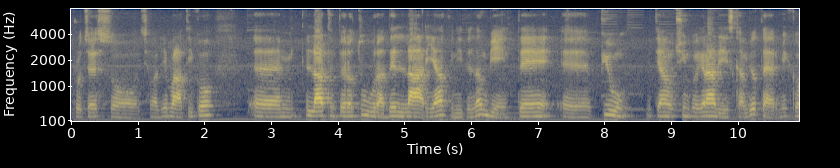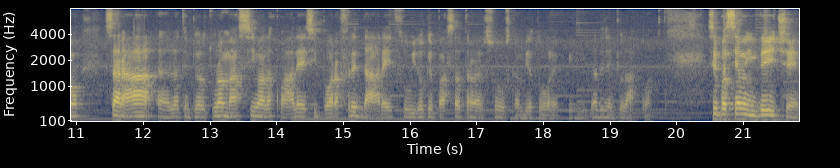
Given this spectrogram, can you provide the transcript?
processo diciamo, adiabatico, ehm, la temperatura dell'aria, quindi dell'ambiente, eh, più mettiamo 5 gradi di scambio termico, sarà eh, la temperatura massima alla quale si può raffreddare il fluido che passa attraverso lo scambiatore, quindi ad esempio l'acqua. Se passiamo invece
